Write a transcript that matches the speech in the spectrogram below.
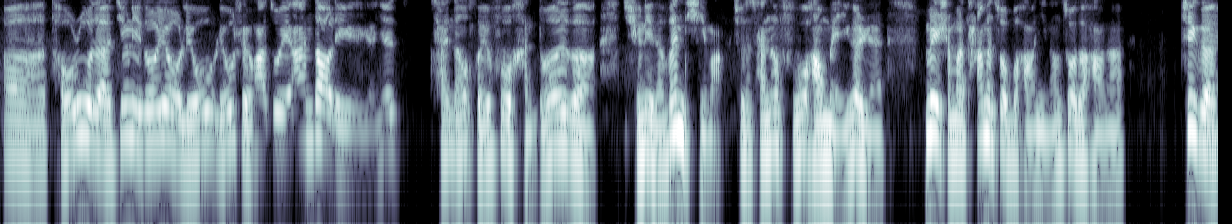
呃，投入的精力多又流流水化作业，按道理人家才能回复很多个群里的问题嘛，就是才能服务好每一个人。为什么他们做不好，你能做得好呢？这个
